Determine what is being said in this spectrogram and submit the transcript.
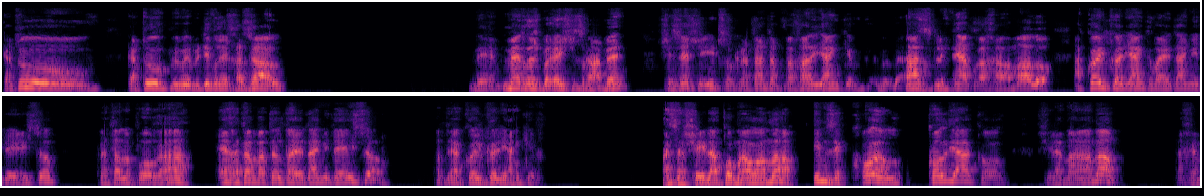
כתוב, כתוב בדברי חז"ל, במדרש ברישס רבה, שזה שיצחוק נתן את הברכה ליינקב, אז לפני הברכה אמר לו, הכל כל יינקב הידיים ידי איסוב, נתן לו פה הוראה, איך אתה מבטל את הידיים ידי איסוב? זה הכל כל יינקב. אז השאלה פה מה הוא אמר, אם זה כל, כל יעקב, שאלה מה הוא אמר, לכן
